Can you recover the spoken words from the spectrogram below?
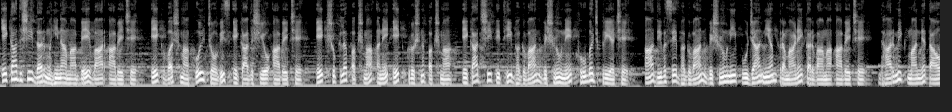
એકાદશી દર મહિનામાં બે વાર આવે છે. એક વર્ષમાં કુલ ચોવીસ એકાદશીઓ આવે છે. એક શુક્લ પક્ષમાં અને એક કૃષ્ણ પક્ષમાં એકાદશી તિથિ ભગવાન વિષ્ણુને ખૂબ જ પ્રિય છે. આ દિવસે ભગવાન વિષ્ણુની પૂજા નિયમ પ્રમાણે કરવામાં આવે છે. ધાર્મિક માન્યતાઓ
